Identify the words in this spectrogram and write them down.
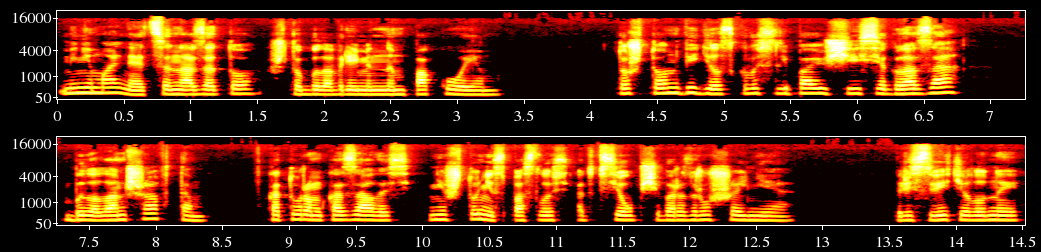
минимальная цена за то, что было временным покоем. То, что он видел сквозь слепающиеся глаза, было ландшафтом, в котором, казалось, ничто не спаслось от всеобщего разрушения. При свете луны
